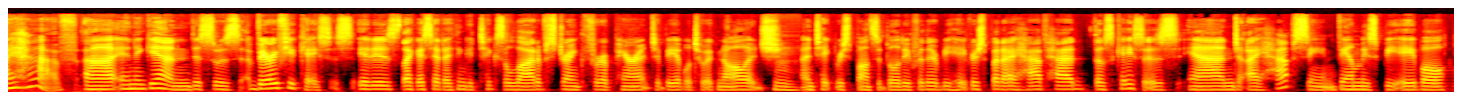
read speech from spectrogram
I have. Uh, and again, this was very few cases. It is, like I said, I think it takes a lot of strength for a parent to be able to acknowledge hmm. and take responsibility for their behaviors. But I have had those cases, and I have seen families be able,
